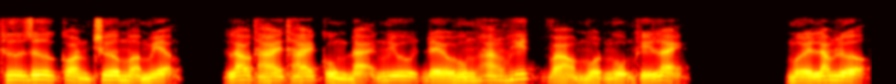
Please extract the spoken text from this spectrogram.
Thư dư còn chưa mở miệng, lao thái thái cùng đại ngưu đều hung hăng hít vào một ngụm khí lạnh. mười lăm lượng?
